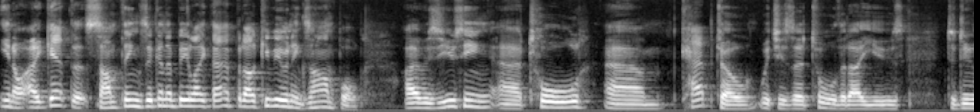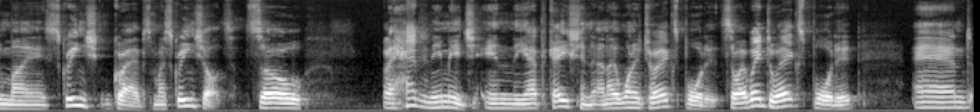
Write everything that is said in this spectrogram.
you know, I get that some things are going to be like that, but I'll give you an example. I was using a tool, um, Capto, which is a tool that I use to do my screen grabs, my screenshots. So I had an image in the application and I wanted to export it. So I went to export it and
